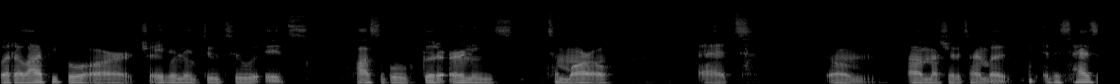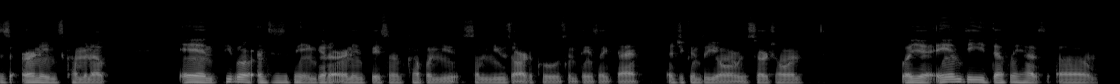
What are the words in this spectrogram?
but a lot of people are trading it due to its possible good earnings tomorrow at um I'm not sure the time, but it just has its earnings coming up, and people are anticipating good earnings based on a couple news, some news articles and things like that that you can do your own research on. But yeah, AMD definitely has um,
